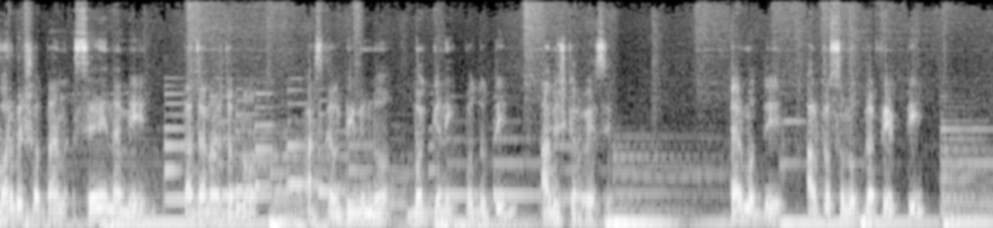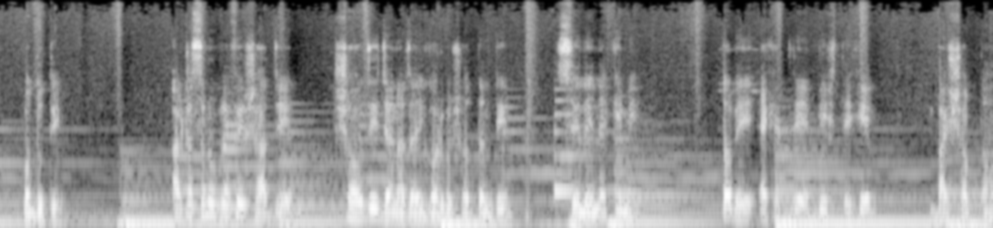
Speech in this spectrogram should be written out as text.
গর্ভের সন্তান ছেলে না মেয়ে, তা জানার জন্য আজকাল বিভিন্ন বৈজ্ঞানিক পদ্ধতি আবিষ্কার হয়েছে। এর মধ্যে আলট্রাসোনোগ্রাফি একটি পদ্ধতি। আলট্রাসোনোগ্রাফির সাহায্যে সহজেই জানা যায় গর্ভের সন্তানটি ছেলে নাকি মেয়ে। তবে এক্ষেত্রে বিশ থেকে বাইশ সপ্তাহ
